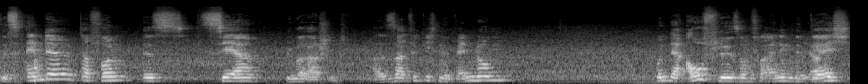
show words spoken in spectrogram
das Ende davon ist sehr überraschend. Also es hat wirklich eine Wendung und eine Auflösung vor allen Dingen, mit Ja. der ich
